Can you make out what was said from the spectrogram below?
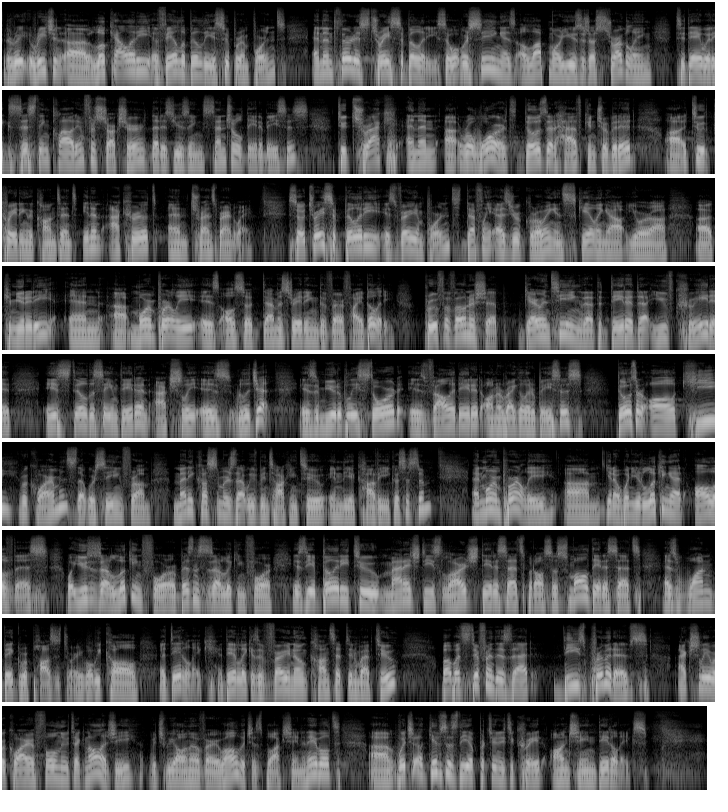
region, uh, locality, availability is super important. And then third is traceability. So what we're seeing is a lot more users are struggling today with existing cloud infrastructure that is using central databases to track and then uh, reward those that have contributed uh, to creating the content in an accurate and transparent way. So traceability is very important, definitely as you're growing and scaling out your uh, uh community. And uh, more importantly is also demonstrating the verifiability proof of ownership, guaranteeing that the data that you've created is still the same data and actually is legit, is immutably stored, is validated on a regular basis, those are all key requirements that we're seeing from many customers that we've been talking to in the Akave ecosystem. And more importantly, um, you know, when you're looking at all of this, what users are looking for or businesses are looking for is the ability to manage these large data sets, but also small data sets as one big repository, what we call a data lake. A data lake is a very known concept in Web 2. But what's different is that these primitives actually require full new technology, which we all know very well, which is blockchain enabled, um, which gives us the opportunity to create on chain data lakes.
